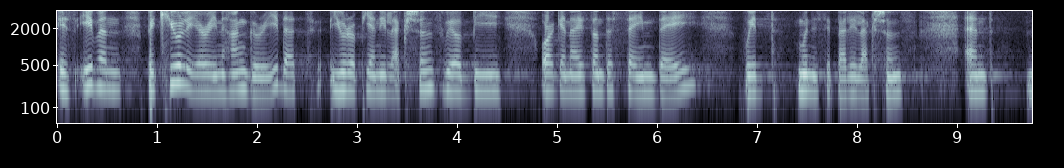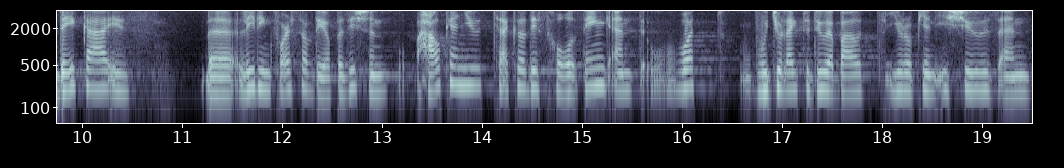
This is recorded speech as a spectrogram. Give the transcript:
is even peculiar in Hungary that European elections will be organized on the same day with municipal elections. And DK is the leading force of the opposition. How can you tackle this whole thing? And what would you like to do about European issues? And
